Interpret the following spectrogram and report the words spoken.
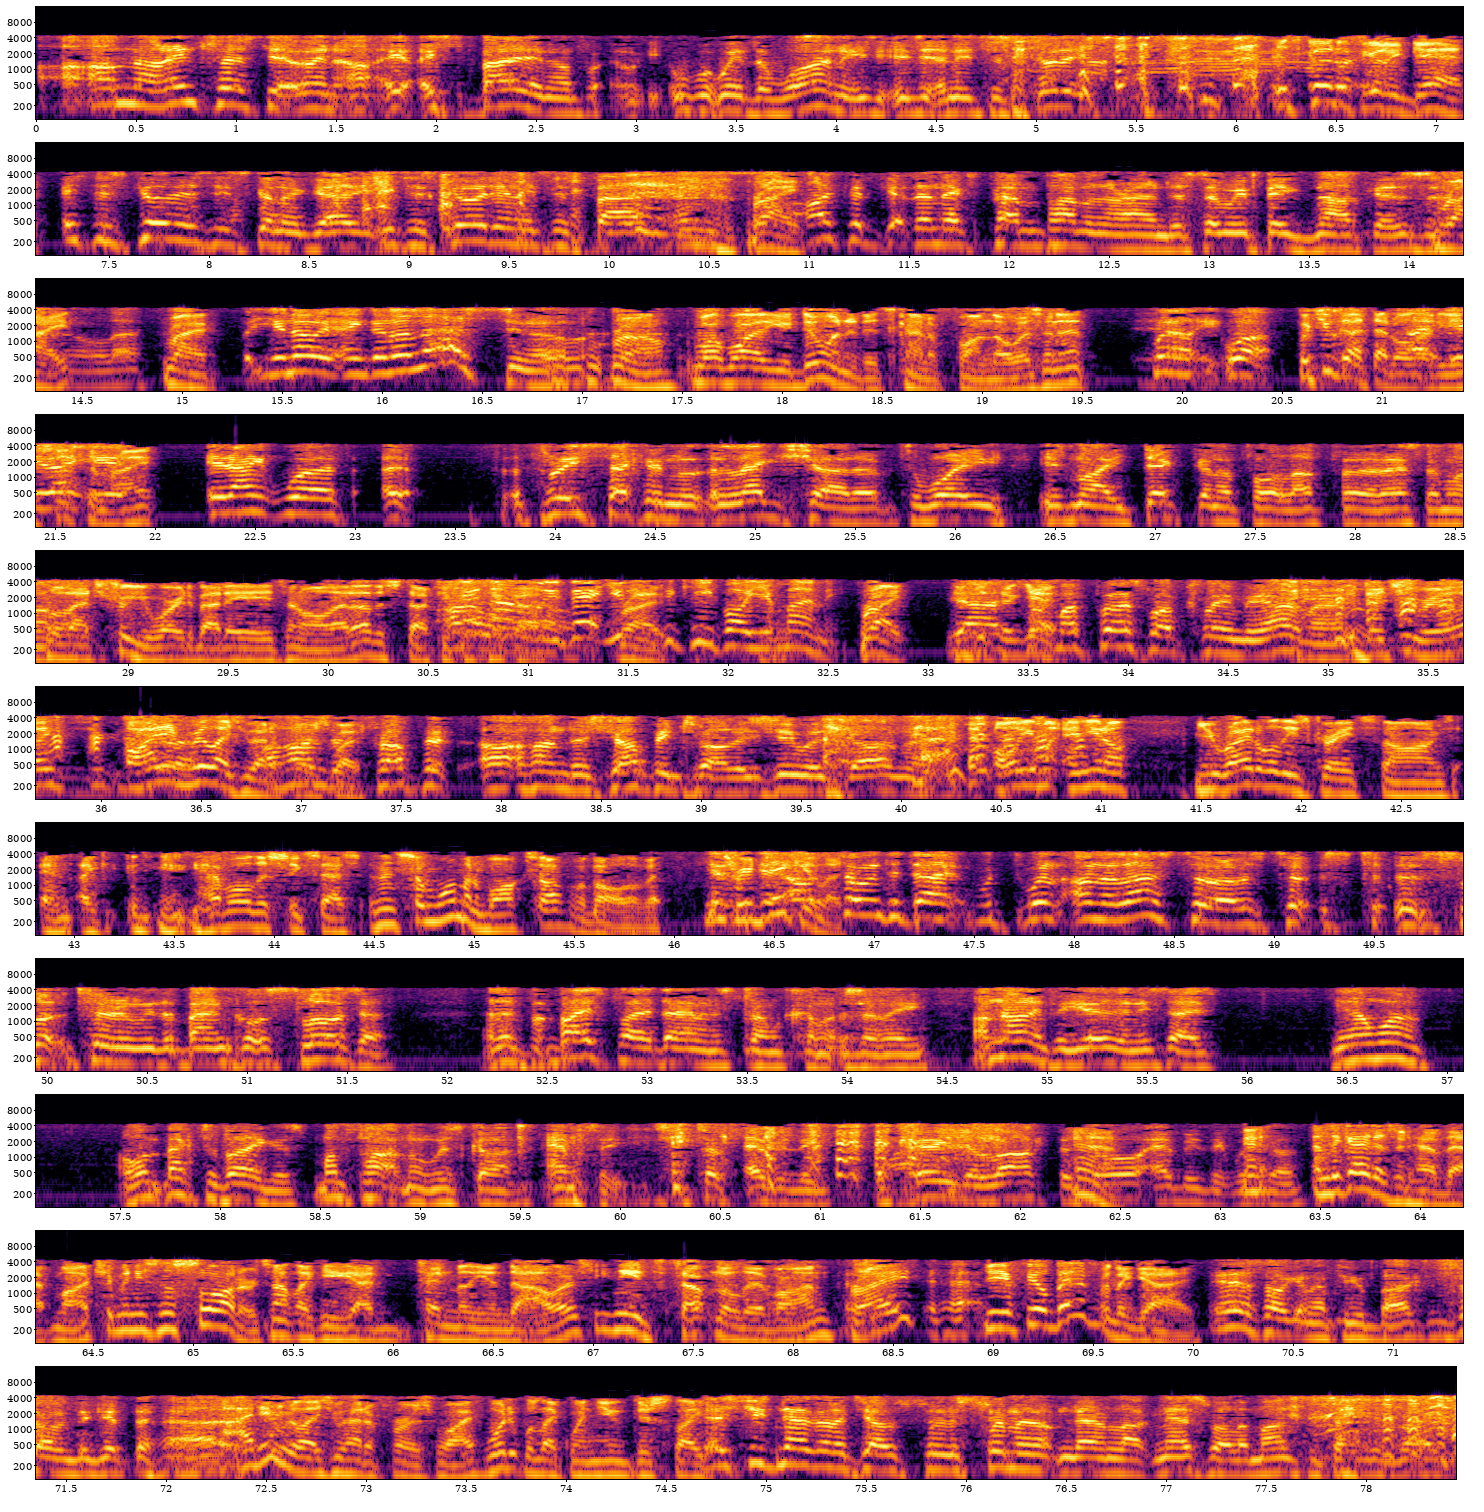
I'm not interested. I mean, I, it's bad enough with the one, and it's as good as it's good as it's gonna get. it's as good as it's gonna get. It's as good and it's as bad. And Right. I could get the next Pam Pamela Anderson with big knockers. And Right. all that. Right. But you know, it ain't gonna last. You know. Well, well, while you're doing it, it's kind of fun though, isn't it? Well, what? But you got that all out of your system, it- right? It ain't worth a three second leg shot up to worry is my dick gonna fall off for the rest of my Well, that's true. You're worried about AIDS and all that other stuff. You And can not pick only up. that, you right. get to keep all your money. Right. You Yeah, get to- it's like my first wife cleaned me out, man. Did she really? Oh, I didn't realize you had a first wife. Trumpet, uh, Honda shopping trolley. She was gone, man. all you, and you know, you write all these great songs, and like you have all this success, and then some woman walks off with all of it. It's I was ridiculous. talking to Dan, when, on the last tour, I was t- st- sl- touring with a band called Slaughter. And the bass player Dana Strum come up to me. I've known him for years, and he says, You know what? I went back to Vegas. My apartment was gone, empty. She took everything. The key, the lock, the Yeah. door, everything was gone. And the guy doesn't have that much. I mean, he's in slaughter. It's not like he got ten million dollars. He needs something to live on, right? Do you feel bad for the guy. Yeah, so I gave him a few bucks and told him to get the house. I didn't realize you had a first wife. What, it was like when you just like Yeah, she's now got a job sort swimming up and down Loch Ness while the monster takes his life.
